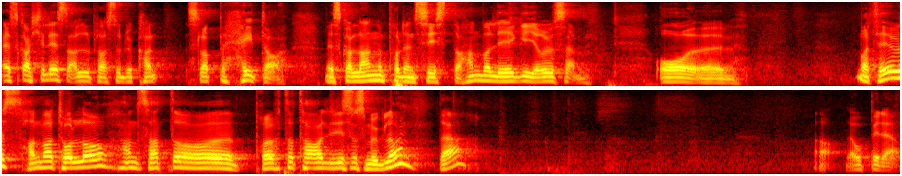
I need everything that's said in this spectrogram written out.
jeg skal ikke lese alle plasser, du kan slappe helt av. Vi skal lande på den siste. Han var lege i Jerusalem. Og uh, Matteus han var tolv år. Han satt og prøvde å ta alle de som smugla. Der. Ja, det er oppi der.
